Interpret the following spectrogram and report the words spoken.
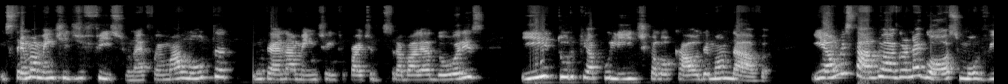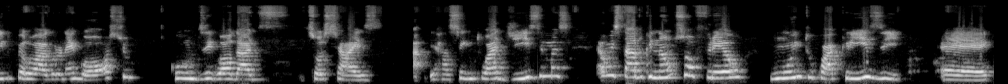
extremamente difícil, né? Foi uma luta internamente entre o Partido dos Trabalhadores e tudo que a política local demandava. E é um estado do agronegócio, movido pelo agronegócio, com desigualdades sociais acentuadíssimas. É um estado que não sofreu muito com a crise é,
